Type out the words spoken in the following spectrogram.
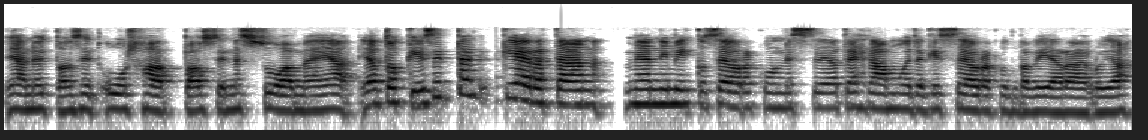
Ja nyt on sitten uusi harppaus sinne Suomeen. Ja, ja toki sitten kierretään meidän nimikkoseurakunnissa ja tehdään muitakin seurakuntavierailuja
